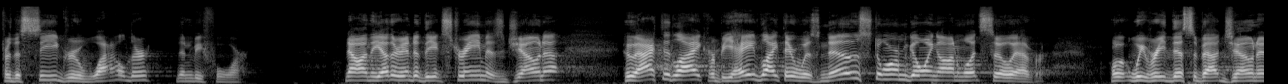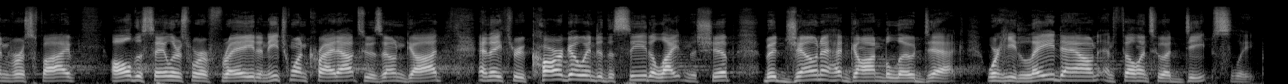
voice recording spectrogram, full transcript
for the sea grew wilder than before. Now, on the other end of the extreme is Jonah, who acted like or behaved like there was no storm going on whatsoever. We read this about Jonah in verse 5. All the sailors were afraid, and each one cried out to his own God. And they threw cargo into the sea to lighten the ship. But Jonah had gone below deck, where he lay down and fell into a deep sleep.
